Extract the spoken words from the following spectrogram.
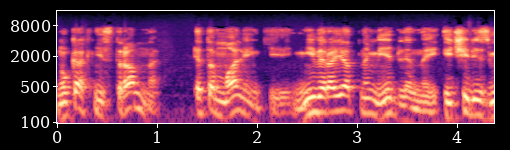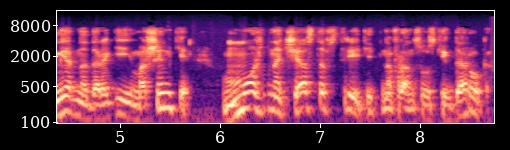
Но, как ни странно, это маленькие, невероятно медленные и чрезмерно дорогие машинки можно часто встретить на французских дорогах.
